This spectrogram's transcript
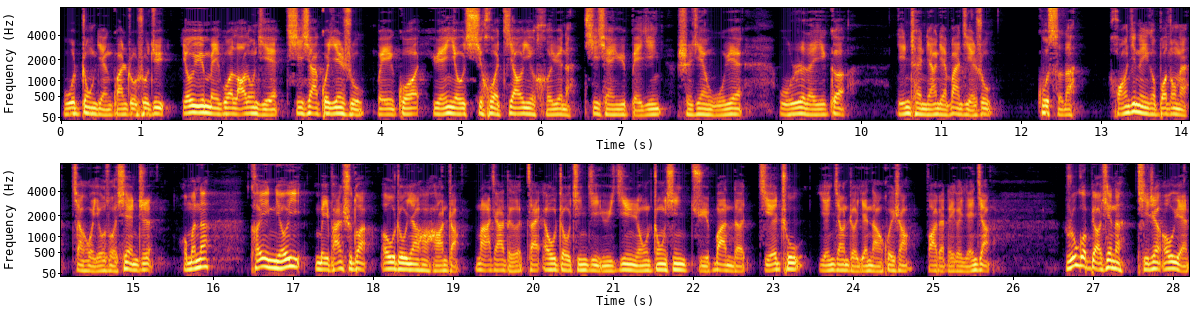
无重点关注数据。由于美国劳动节旗下贵金属美国原油期货交易合约呢，提前于北京时间五月五日的一个凌晨两点半结束，故此呢，黄金的一个波动呢将会有所限制。我们呢可以留意美盘时段，欧洲央行行长拉加德在欧洲经济与金融中心举办的杰出演讲者研讨会上发表的一个演讲。如果表现呢提振欧元，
